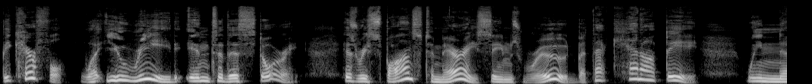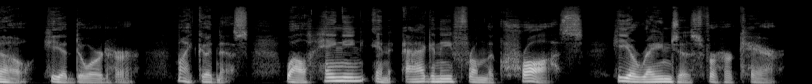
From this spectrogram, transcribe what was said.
Be careful what you read into this story. His response to Mary seems rude, but that cannot be. We know he adored her. My goodness, while hanging in agony from the cross, he arranges for her care.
